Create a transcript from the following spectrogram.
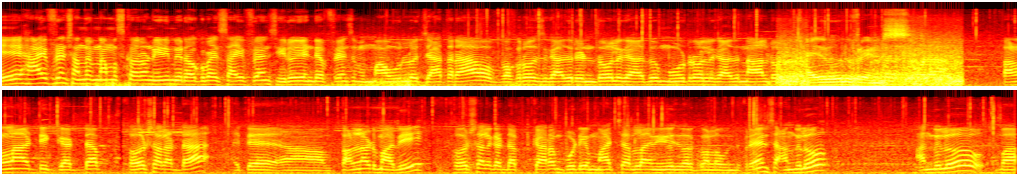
ఏ హాయ్ ఫ్రెండ్స్ అందరికి నమస్కారం. నేను మీరు ఒకబాయ్ సాయి ఫ్రెండ్స్ హీరో ఏంటి ఫ్రెండ్స్. మా ఊళ్ళో జాతర ఒక రోజు కాదు రెండు రోజులు కాదు మూడు రోజులు కాదు నాలుగు రోజులు. ఐదు రోజులు ఫ్రెండ్స్. కూడా పల్నాటి గడ్డ పౌర్షాల అడ్డ అయితే పల్నాడు మాది. పౌర్షాల గడ్డ కారంపూడి మాచర్ల నియోజకవర్గంలో ఉంది ఫ్రెండ్స్. అందులో అందులో మా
